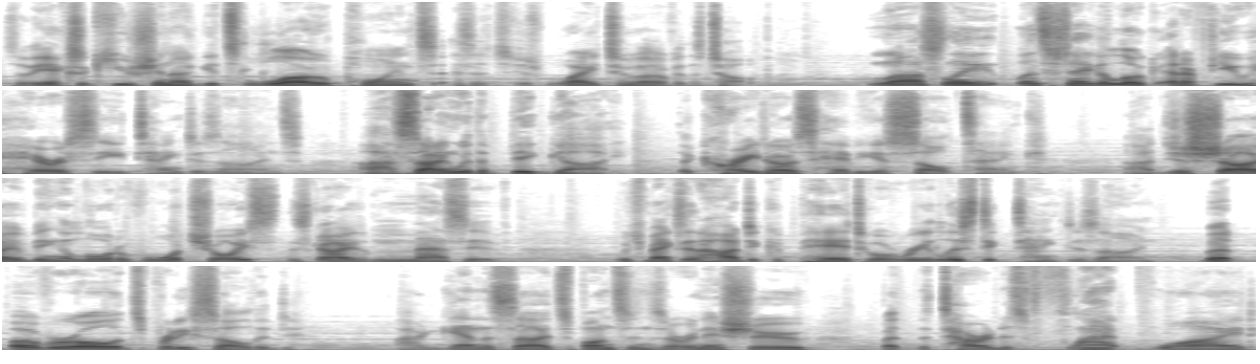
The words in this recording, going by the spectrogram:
So the Executioner gets low points as it's just way too over the top. Lastly, let's take a look at a few Heresy tank designs, uh, starting with the big guy, the Kratos Heavy Assault Tank. Uh, just shy of being a Lord of War choice, this guy is massive, which makes it hard to compare to a realistic tank design. But overall, it's pretty solid. Again, the side sponsons are an issue, but the turret is flat, wide,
